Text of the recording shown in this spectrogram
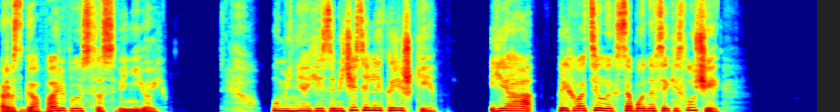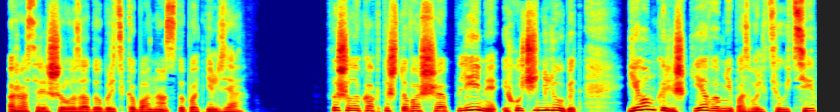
Разговариваю со свиньей. «У меня есть замечательные корешки. Я прихватила их с собой на всякий случай. Раз решила задобрить кабана, ступать нельзя. Слышала как-то, что ваше племя их очень любит. Я вам корешки, а вы мне позволите уйти,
